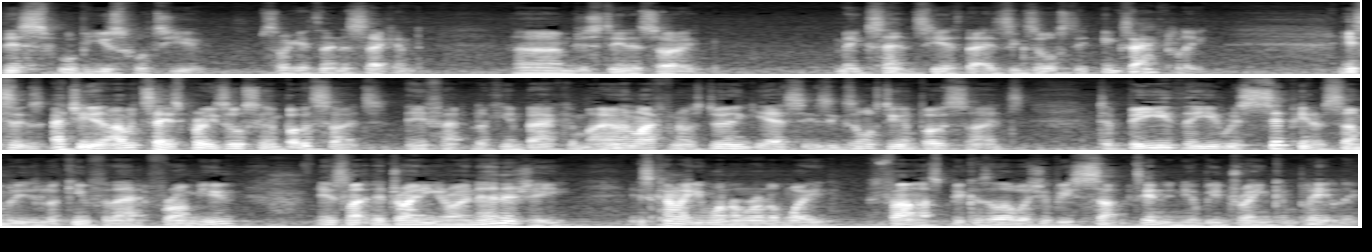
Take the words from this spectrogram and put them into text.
this will be useful to you. So I'll get to that in a second. Um, Justina, sorry, makes sense. Yes, that is exhausting. Exactly. It's actually, I would say it's probably exhausting on both sides. In fact, looking back at my own life when I was doing, yes, it's exhausting on both sides. To be the recipient of somebody looking for that from you, it's like they're draining your own energy. It's kind of like you want to run away fast because otherwise you'll be sucked in and you'll be drained completely.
